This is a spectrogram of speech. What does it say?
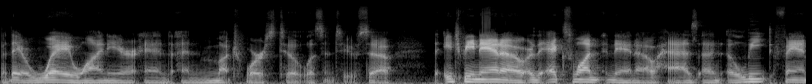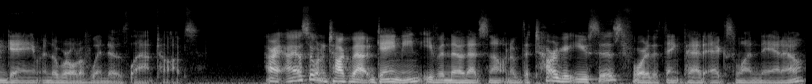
but they are way whinier and, and much worse to listen to. So the HP Nano or the X1 Nano has an elite fan game in the world of Windows laptops. All right, I also want to talk about gaming, even though that's not one of the target uses for the ThinkPad X1 Nano.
